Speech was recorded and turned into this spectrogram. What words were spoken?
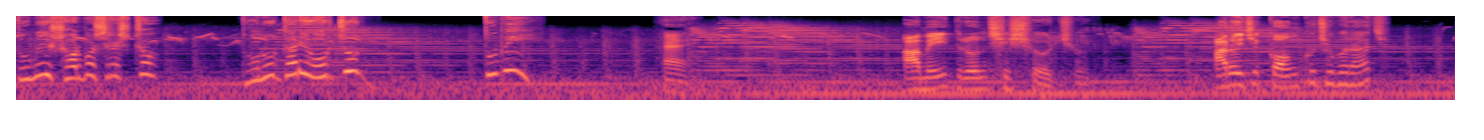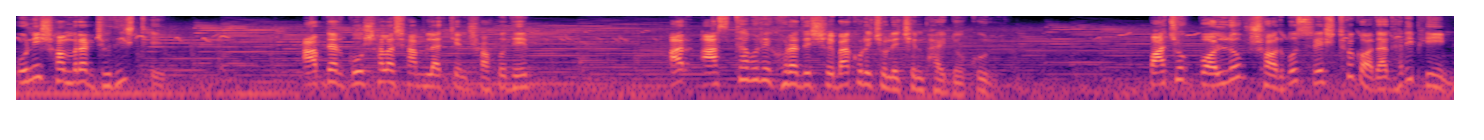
তুমি সর্বশ্রেষ্ঠ? ধনুর্ধারী অর্জুন? তুমি? হ্যাঁ। আমি দ্রোণ শিষ্য অর্জুন। আর ওই যে কঙ্ক যুবরাজ উনি সম্রাট যুধিষ্ঠির। আপনার গোশালা সামলাচ্ছেন সহদেব আর আস্থা বলে ঘোড়াদের সেবা করে চলেছেন ভাই নকুল। পাচক পল্লব সর্বশ্রেষ্ঠ গদাধারী ভীম।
